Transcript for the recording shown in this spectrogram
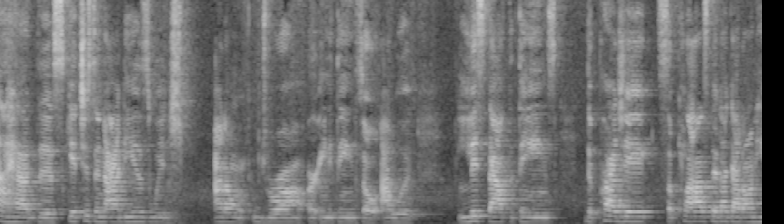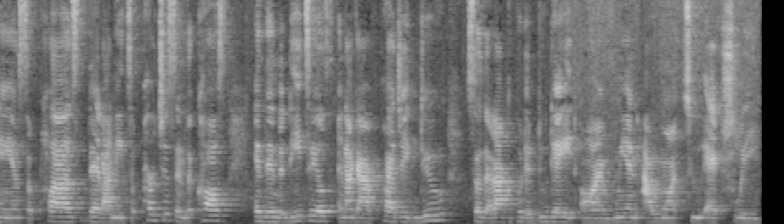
I have the sketches and ideas, which I don't draw or anything. So I would list out the things, the project, supplies that I got on hand, supplies that I need to purchase and the cost, and then the details. And I got project due so that I could put a due date on when I want to actually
